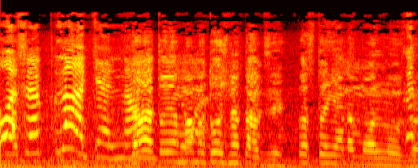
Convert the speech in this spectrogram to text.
Оша плакала. Да, твоя мама точно так же. Постоянно мол нужно. Это,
